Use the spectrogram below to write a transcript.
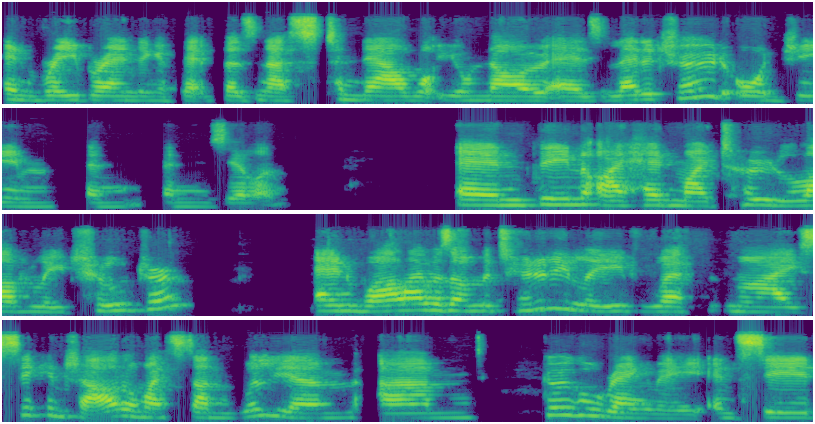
and rebranding of that business to now what you'll know as Latitude or GEM in, in New Zealand. And then I had my two lovely children. And while I was on maternity leave with my second child, or my son William, um, Google rang me and said,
